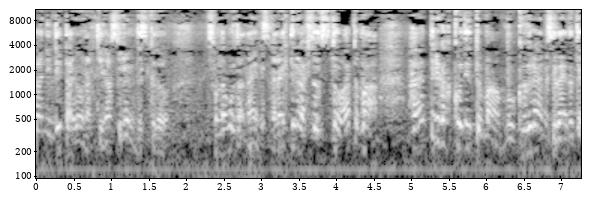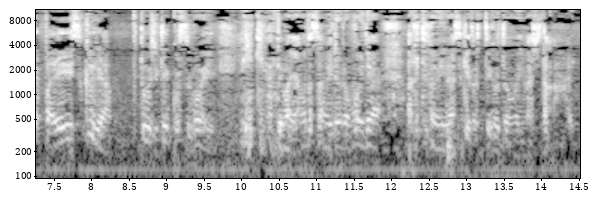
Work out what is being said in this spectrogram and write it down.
単に出たような気がするんですけどそんなことはないんですかね？っていうのが一つとあとまあ流行ってる学校でいうとまあ僕ぐらいの世代だとやっぱ A スクールや当時結構すごい人気なんで、まあ、山田さんもいろいろ思い出はあると思いますけどっていうことを思いました。はい。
